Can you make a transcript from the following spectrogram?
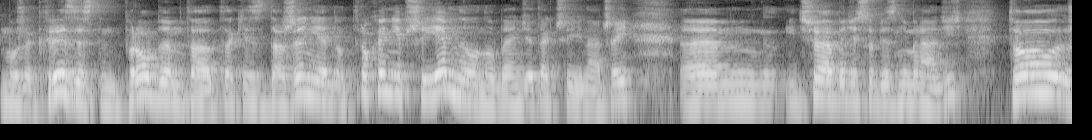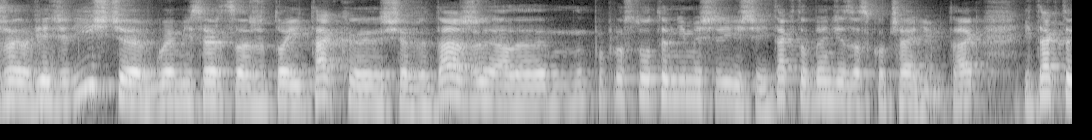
może kryzys, ten problem, takie zdarzenie, no trochę nieprzyjemne ono będzie tak czy inaczej i trzeba będzie sobie z nim radzić, to, że wiedzieliście w głębi serca, że to i tak e, się wydarzy, ale no, po prostu o tym nie myśleliście i tak to będzie zaskoczeniem, tak? I tak to,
